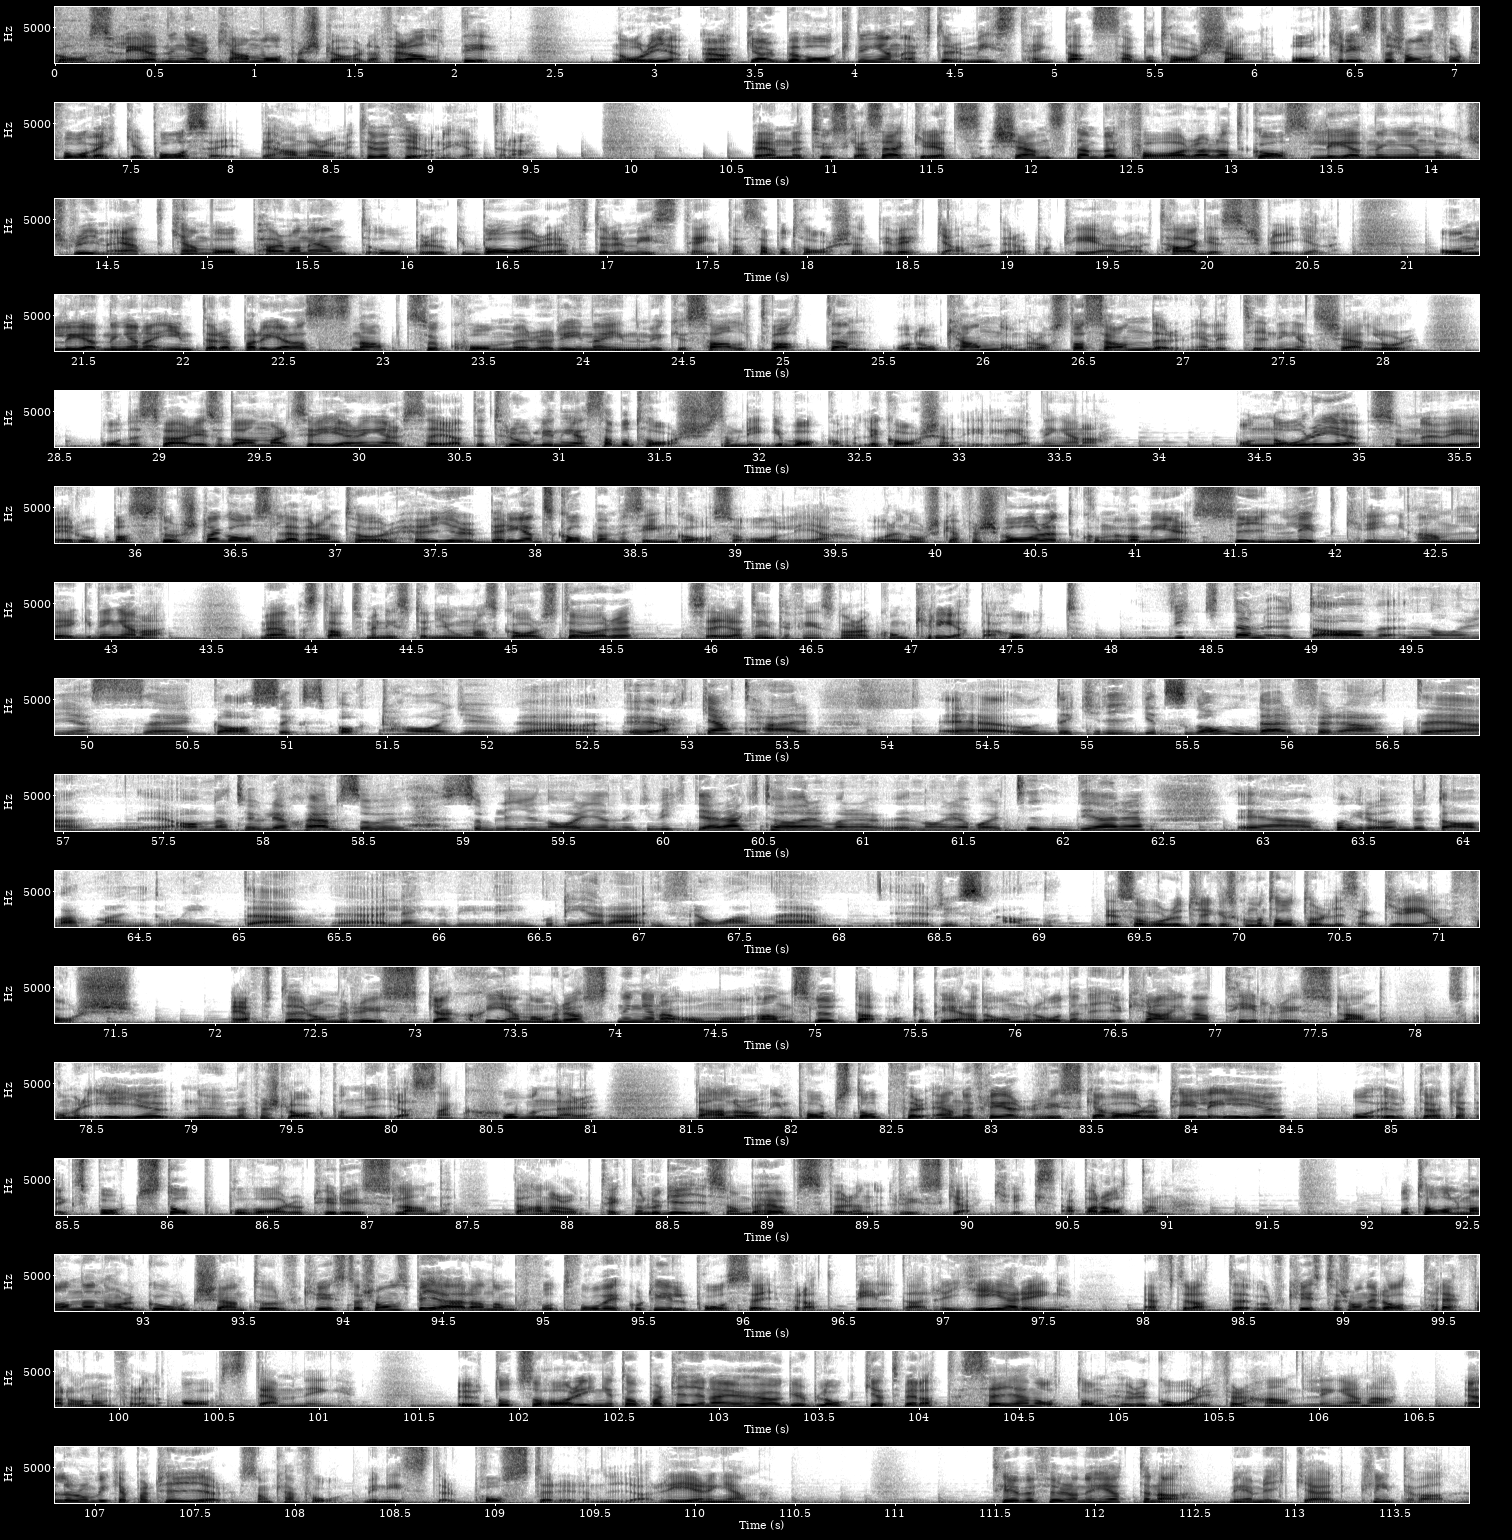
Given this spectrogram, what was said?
Gasledningar kan vara förstörda för alltid. Norge ökar bevakningen efter misstänkta sabotagen och Kristersson får två veckor på sig. Det handlar om i TV4-nyheterna. Den tyska säkerhetstjänsten befarar att gasledningen Nord Stream 1 kan vara permanent obrukbar efter det misstänkta sabotaget i veckan, det rapporterar Tagesspiegel. Om ledningarna inte repareras snabbt så kommer det rinna in mycket saltvatten och då kan de rosta sönder, enligt tidningens källor. Både Sveriges och Danmarks regeringar säger att det troligen är sabotage som ligger bakom läckagen i ledningarna. Och Norge, som nu är Europas största gasleverantör, höjer beredskapen för sin gas och olja och det norska försvaret kommer vara mer synligt kring anläggningarna. Men statsminister Jonas Gahr Støre säger att det inte finns några konkreta hot. Vikten utav Norges eh, gasexport har ju eh, ökat här eh, under krigets gång därför att av naturliga skäl så, så blir ju Norge en mycket viktigare aktör än vad Norge har varit tidigare eh, på grund utav att man ju då inte eh, längre vill importera ifrån eh, Ryssland. Det sa vår utrikeskommentator Lisa Grenfors. Efter de ryska skenomröstningarna om att ansluta ockuperade områden i Ukraina till Ryssland så kommer EU nu med förslag på nya sanktioner. Det handlar om importstopp för ännu fler ryska varor till EU och utökat exportstopp på varor till Ryssland. Det handlar om teknologi som behövs för den ryska krigsapparaten. Och talmannen har godkänt Ulf Kristerssons begäran om att få två veckor till på sig för att bilda regering efter att Ulf Kristersson idag träffade honom för en avstämning. Utåt så har inget av partierna i högerblocket velat säga något om hur det går i förhandlingarna eller om vilka partier som kan få ministerposter i den nya regeringen. TV4-nyheterna med Mikael Klintevall.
